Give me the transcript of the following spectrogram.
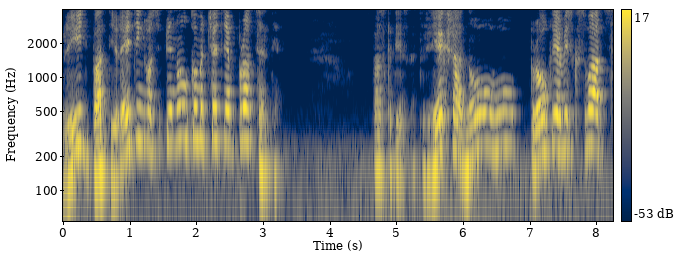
brīdi partiju reitingos ir pie 0,4%. Paskaties, kas tur ir iekšā. Nu, prokrieviskus vārdus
